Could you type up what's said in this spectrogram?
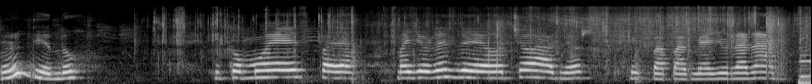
No entiendo. ¿Y cómo es para mayores de 8 años? Mis papás me ayudarán.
